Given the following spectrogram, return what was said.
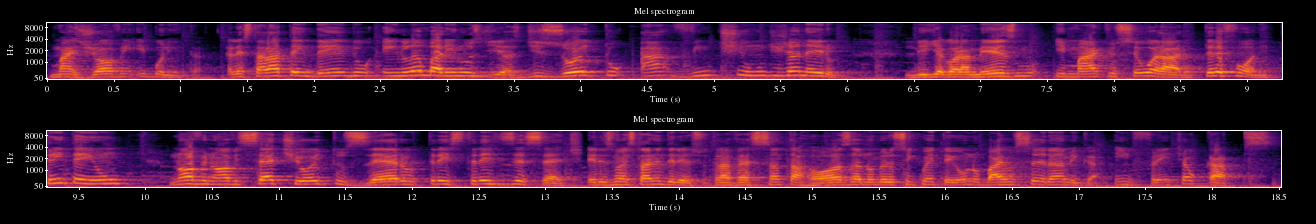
mais jovem e bonita. Ela estará atendendo em Lambari nos dias 18 a 21 de janeiro. Ligue agora mesmo e marque o seu horário. Telefone 31 99780 3317. Eles vão estar no endereço Travessa Santa Rosa, número 51, no bairro Cerâmica, em frente ao CAPS.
